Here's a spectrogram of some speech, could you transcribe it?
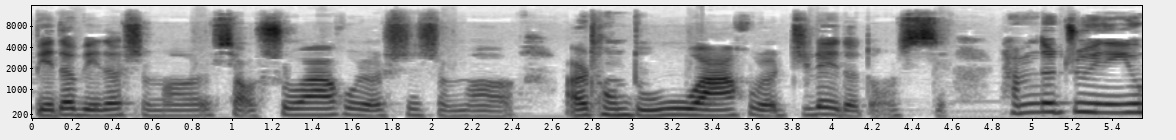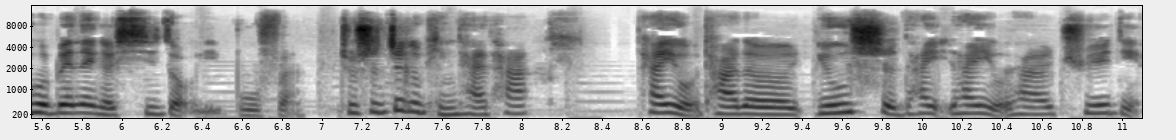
别的别的什么小说啊，或者是什么儿童读物啊，或者之类的东西，他们的注意力又会被那个吸走一部分。就是这个平台它它有它的优势，它它有它的缺点。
